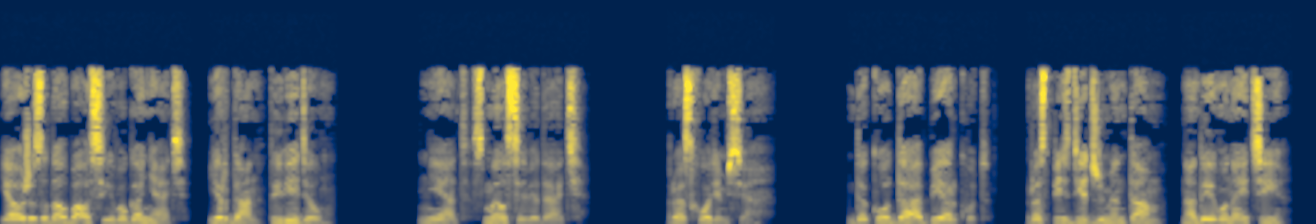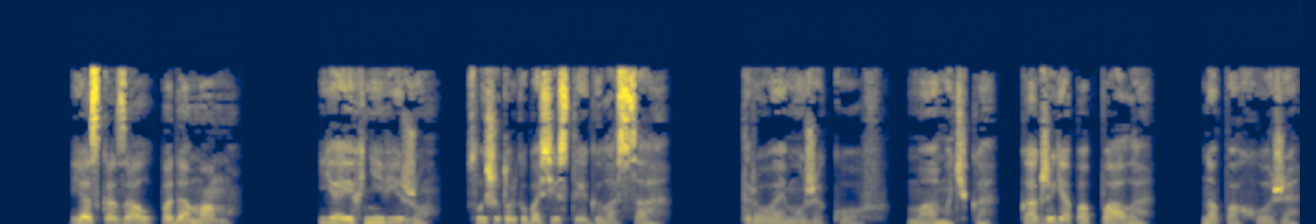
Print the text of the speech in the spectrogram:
Я уже задолбался его гонять. Ердан, ты видел?» «Нет, смылся, видать». «Расходимся». «Да куда, Беркут? Распиздит же ментам, надо его найти». Я сказал по домам. Я их не вижу, слышу только басистые голоса. Трое мужиков. Мамочка, как же я попала. Но, похоже,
